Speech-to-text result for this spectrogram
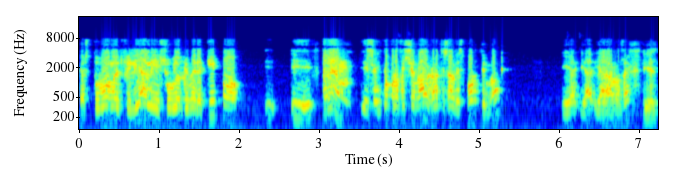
estuvo en el filial y subió al primer equipo y, y, y se hizo profesional gracias al Sporting, ¿no? Y, ya, no sé. Y el,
